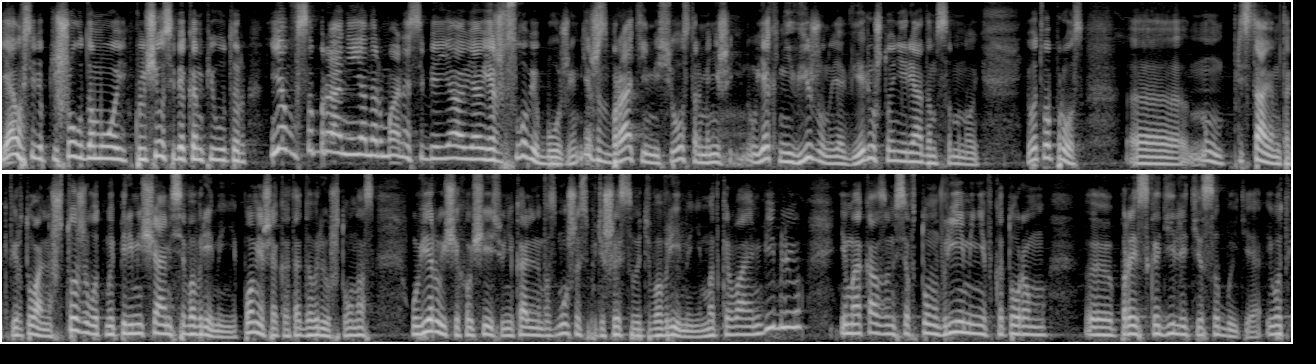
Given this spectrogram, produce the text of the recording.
Я у себя пришел домой, включил себе компьютер, я в собрании, я нормально себе, я, я, я же в Слове Божьем, я же с братьями, сестрами, они ж, ну, я их не вижу, но я верю, что они рядом со мной. И вот вопрос, э, ну, представим так виртуально, что же вот мы перемещаемся во времени? Помнишь, я как-то говорил, что у нас у верующих вообще есть уникальная возможность путешествовать во времени. Мы открываем Библию, и мы оказываемся в том времени, в котором э, происходили те события. И вот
